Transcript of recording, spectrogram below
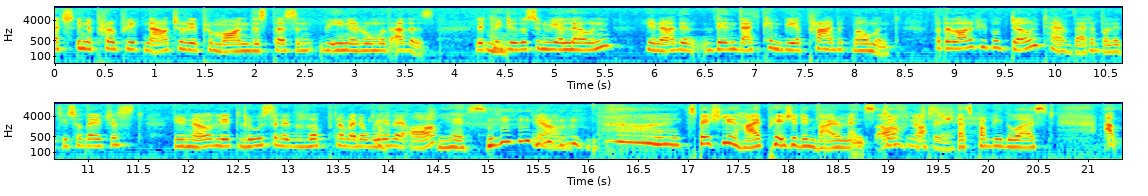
it's inappropriate now to reprimand this person. Be in a room with others. Let me do this when we're alone. You know, then then that can be a private moment. But a lot of people don't have that ability, so they just you know let loose and it rip no matter where they are. Yes. Yeah. Especially in high pressured environments. Oh, Definitely. gosh, that's probably the worst. Um,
